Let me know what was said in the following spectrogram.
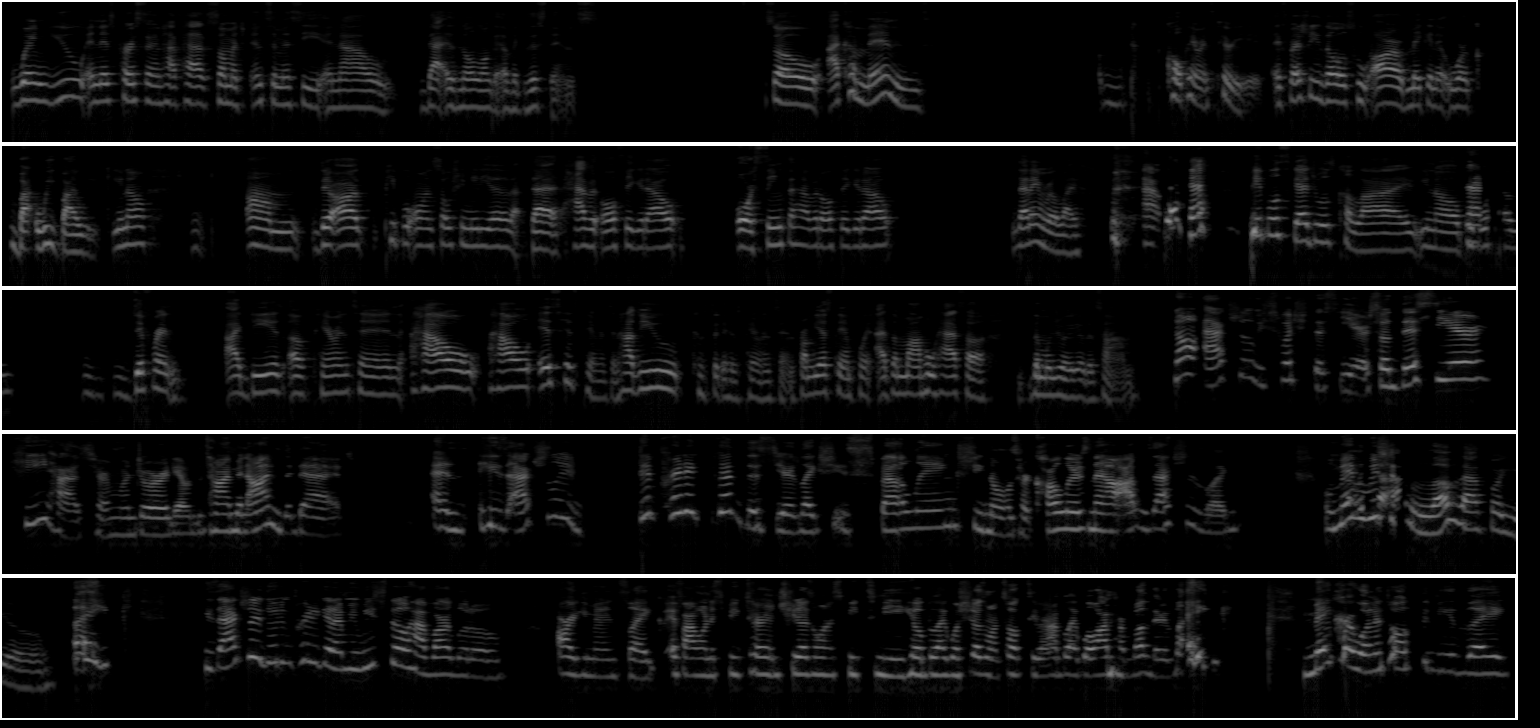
when you and this person have had so much intimacy and now that is no longer of existence. So i commend co-parents period especially those who are making it work by week by week you know? Um there are people on social media that, that have it all figured out or seem to have it all figured out. That ain't real life. People's schedules collide you know? People have different ideas of parenting. How how is his parenting? How do you consider his parenting from your standpoint as a mom who has her the majority of the time no, actually, we switched this year. So this year, he has her majority of the time, and I'm the dad. And he's actually did pretty good this year. Like she's spelling, she knows her colors now. I was actually like, well, oh, maybe we should. I love that for you. Like, he's actually doing pretty good. I mean, we still have our little arguments. Like, if I want to speak to her and she doesn't want to speak to me, he'll be like, well, she doesn't want to talk to you. And I'm like, well, I'm her mother. Like, make her want to talk to me. Like,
